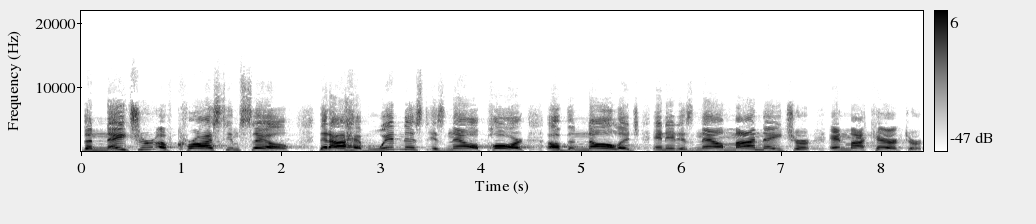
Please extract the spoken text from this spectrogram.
The nature of Christ Himself that I have witnessed is now a part of the knowledge, and it is now my nature and my character.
